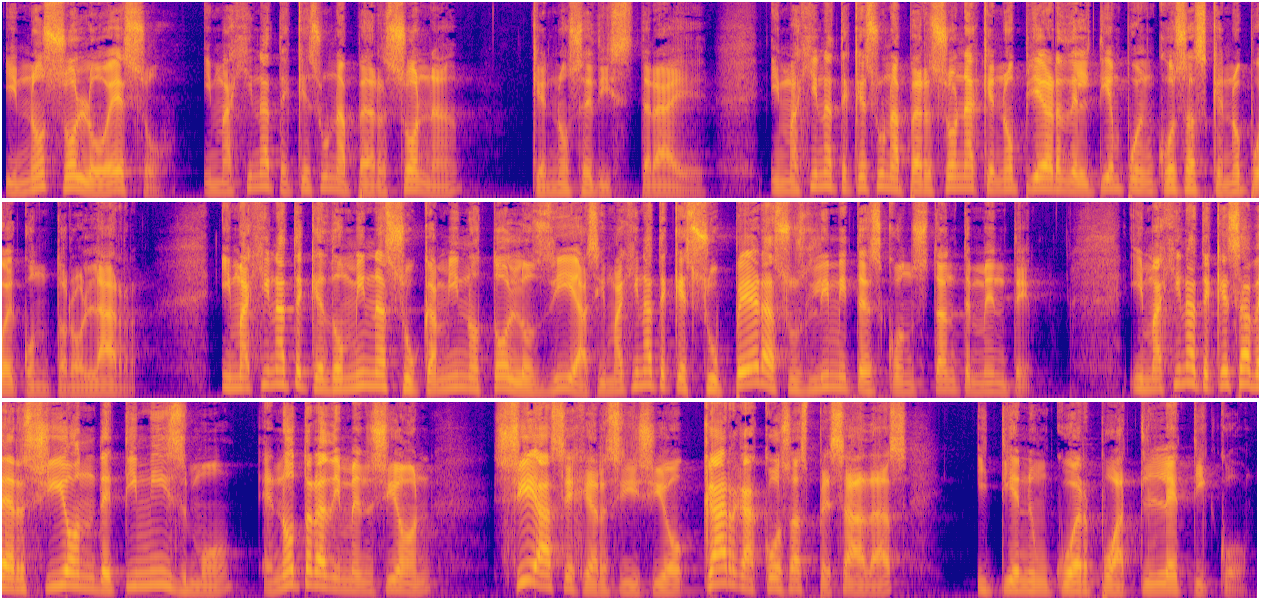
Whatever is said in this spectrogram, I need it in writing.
Y no solo eso, imagínate que es una persona que no se distrae. Imagínate que es una persona que no pierde el tiempo en cosas que no puede controlar. Imagínate que domina su camino todos los días. Imagínate que supera sus límites constantemente. Imagínate que esa versión de ti mismo, en otra dimensión, sí hace ejercicio, carga cosas pesadas y tiene un cuerpo atlético.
